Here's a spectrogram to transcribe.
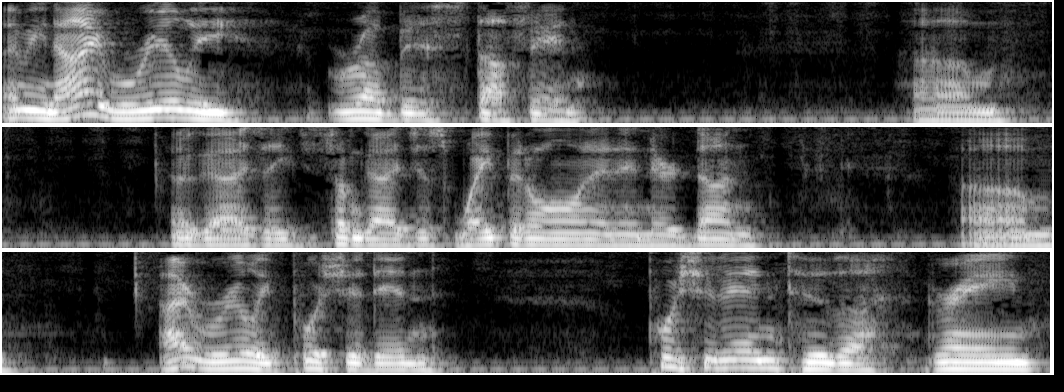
I mean, I really rub this stuff in. Um, You know, guys, they some guys just wipe it on and then they're done. Um, I really push it in, push it into the grain,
